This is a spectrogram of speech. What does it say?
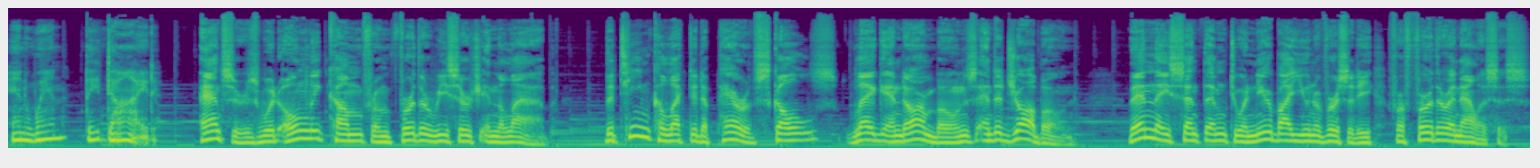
and when they died. Answers would only come from further research in the lab. The team collected a pair of skulls, leg and arm bones, and a jawbone. Then they sent them to a nearby university for further analysis.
